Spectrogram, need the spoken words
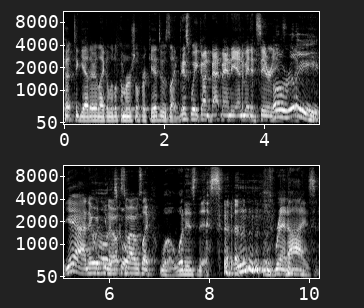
cut together like a little commercial for kids. It was like this week on Batman the Animated Series. Oh, really? Like, yeah, and they would, Oh, you know. cool. So I was like, "Whoa, what is this? Those red eyes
